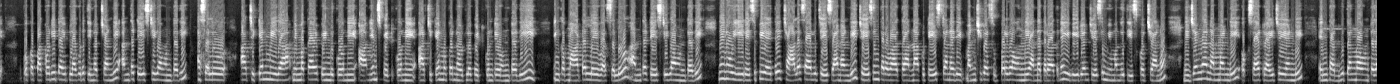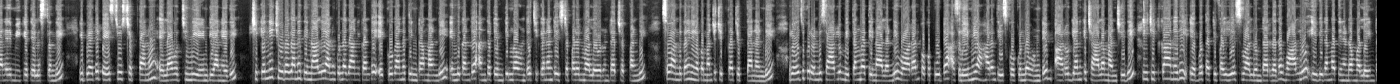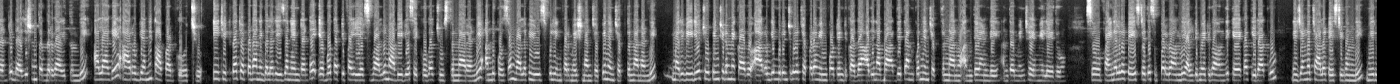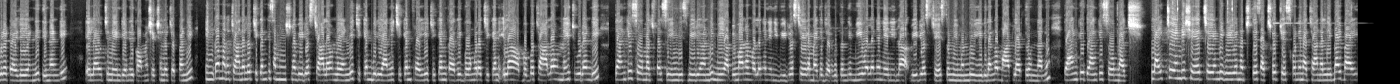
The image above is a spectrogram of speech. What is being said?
ఒక పకోడీ టైప్ లా కూడా తినొచ్చండి. అంత టేస్టీగా ఉంటది. అసలు ఆ చికెన్ మీద నిమ్మకాయ పిండుకొని ఆనియన్స్ పెట్టుకొని ఆ చికెన్ ముక్క నోట్లో పెట్టుకుంటే ఉంటది. ఇంకా మాటలు లేవు అసలు అంత టేస్టీగా ఉంటది. నేను ఈ రెసిపీ అయితే చాలా సార్లు చేశానండి. చేసిన తర్వాత నాకు టేస్ట్ అనేది మంచిగా సూపర్గా ఉంది అన్న తర్వాతనే ఈ వీడియోని చేసి మీ ముందు తీసుకొచ్చాను. నిజంగా నమ్మండి. ఒకసారి ట్రై చేయండి. ఎంత అద్భుతంగా ఉంటది అనేది మీకే తెలుస్తుంది. ఇప్పుడైతే టేస్ట్ చూసి చెప్తాను. ఎలా వచ్చింది ఏంటి అనేది. చికెన్ని చూడగానే తినాలి అనుకున్న దానికంటే ఎక్కువగానే తింటామండి. ఎందుకంటే అంత టెంప్టింగ్గా ఉంటుంది. చికెన్ అంటే ఇష్టపడని వాళ్ళు ఎవరు ఉంటారు చెప్పండి. సో అందుకని నేను ఒక మంచి చిట్కా చెప్తానండి. రోజుకు రెండు సార్లు మితంగా తినాలండి. వారానికి ఒక పూట అసలు ఏమీ ఆహారం తీసుకోకుండా ఉంటే ఆరోగ్యానికి చాలా మంచిది. ఈ చిట్కా అనేది ఎబో థర్టీ ఫైవ్ ఇయర్స్ వాళ్ళు ఉంటారు కదా వాళ్ళు ఈ విధంగా తినడం వల్ల ఏంటంటే డైజెషన్ తొందరగా అవుతుంది అలాగే ఆరోగ్యాన్ని కాపాడుకోవచ్చు. ఈ చిట్కా చెప్పడానికి గల రీజన్ ఏంటంటే ఎబో థర్టీ ఫైవ్ ఇయర్స్ వాళ్ళు నా వీడియోస్ ఎక్కువగా చూస్తున్నారండి. అందుకోసం వాళ్ళకి యూస్ఫుల్ ఇన్ఫర్మేషన్ అని చెప్పి నేను చెప్తున్నానండి. మరి వీడియో చూపించడమే కాదు ఆరోగ్యం గురించి కూడా చెప్పడం ఇంపార్టెంట్ కదా. అది నా బాధ్యత అనుకుని నేను చెప్తున్నాను. అంతే అండి. అంత మించి ఏమీ లేదు. సో ఫైనల్గా టేస్ట్ అయితే సూపర్గా ఉంది అల్టిమేట్గా ఉంది. కేక కిరాకు నిజంగా చాలా టేస్టీగా ఉంది. మీరు కూడా ట్రై చేయండి తినండి. ఎలా వచ్చింది ఏంటి అనేది కామెంట్ సెక్షన్లో చెప్పండి. ఇంకా మన ఛానల్లో చికెన్కి సంబంధించిన వీడియోస్ చాలా ఉన్నాయండి. Chicken biryani chicken fry chicken curry గోంగూర చికెన్ ఇలా అబ్బబ్బో చాలా ఉన్నాయి. చూడండి. Thank you so much for seeing this video అండి. మీ అభిమానం వల్లనే నేను ఈ వీడియోస్ చేయడం అయితే జరుగుతుంది. మీ వల్లనే నేను ఇలా వీడియోస్ చేస్తూ మీ ముందు ఈ విధంగా మాట్లాడుతూ ఉన్నాను. Thank you thank you so much like చేయండి షేర్ చేయండి. వీడియో నచ్చితే సబ్స్క్రైబ్ చేసుకోండి నా ఛానల్ని. Bye bye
